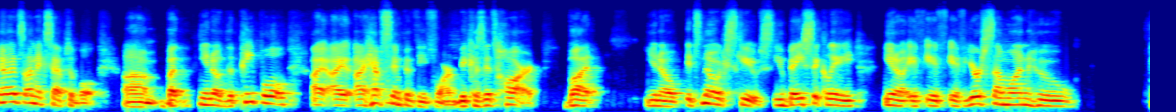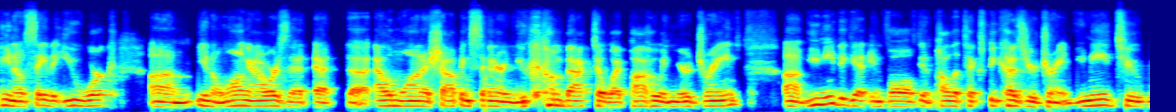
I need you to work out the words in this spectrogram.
you know it's unacceptable. Um, but you know the people, I, I I have sympathy for them because it's hard, but you know it's no excuse. You basically you know if if if you're someone who you know say that you work um, you know, long hours at at uh, Ala Moana Shopping Center, and you come back to Waipahu and you're drained. Um, you need to get involved in politics because you're drained. You need to,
